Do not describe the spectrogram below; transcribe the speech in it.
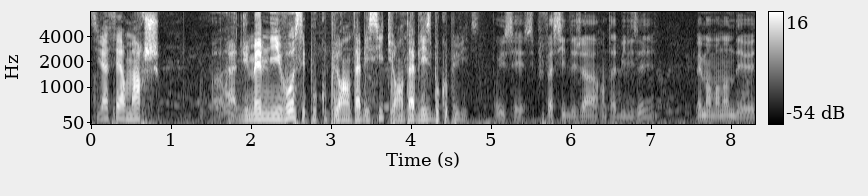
Si l'affaire marche à du même niveau, c'est beaucoup plus rentable ici, tu rentabilises beaucoup plus vite. Oui, c'est plus facile déjà à rentabiliser. Même en vendant des,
